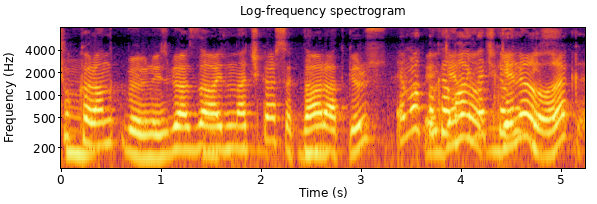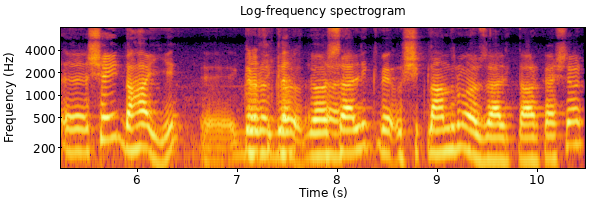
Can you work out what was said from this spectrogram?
çok karanlık bir bölümdeyiz. Biraz daha aydınlığa çıkarsak daha rahat görürüz. Emrah E, bakalım genel, aydınlığa çıkabilir genel miyiz? olarak e, şey daha iyi. E, gö- Grafikler, gö- görsellik ve ışıklandırma özellikle arkadaşlar.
